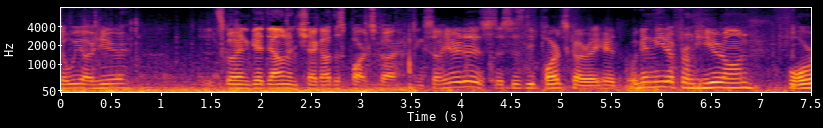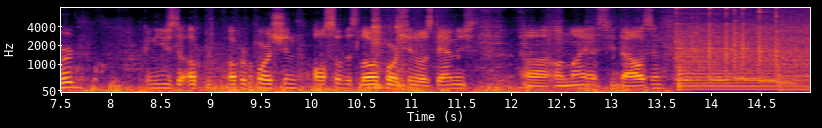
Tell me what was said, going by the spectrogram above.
So we are here. Let's go ahead and get down and check out this parts car. So here it is. This is the parts car right here. We're gonna need it from here on forward. Gonna use the upper upper portion. Also this lower portion was damaged uh, on my s2000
